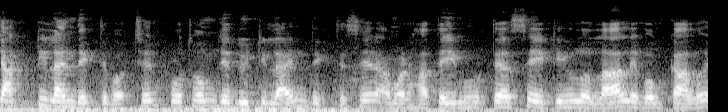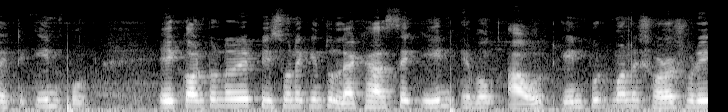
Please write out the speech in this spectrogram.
চারটি লাইন দেখতে পাচ্ছেন। প্রথম যে দুইটি লাইন দেখতেছেন, আমার হাতে এই মুহূর্তে আছে, এটি হলো লাল এবং কালো, এটি ইনপুট এই কন্ট্রোলারের পিছনে কিন্তু লেখা আছে ইন এবং আউট ইনপুট মানে সরাসরি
